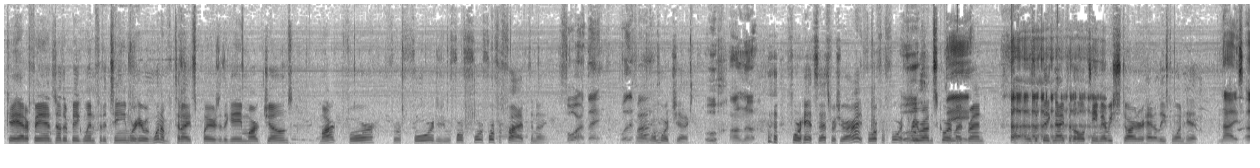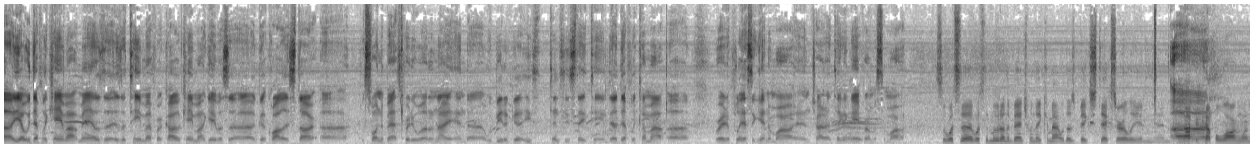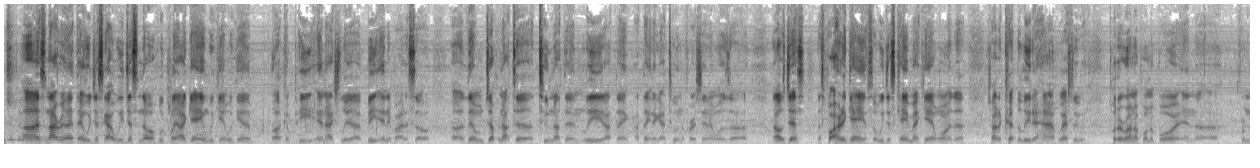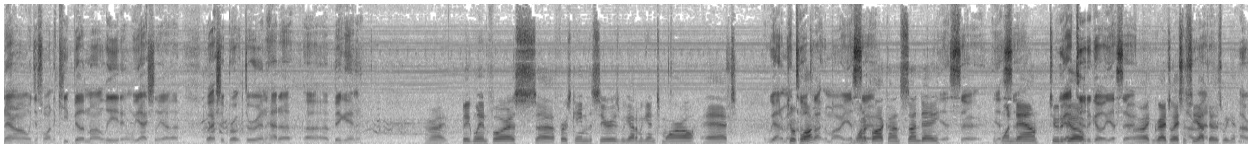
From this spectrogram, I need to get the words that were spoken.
Okay, Hatter fans, another big win for the team. We're here with one of tonight's players of the game, Mark Jones. Mark, four for four. Did you four, four, four for five tonight? Four, I think. Was it five? one more check. Ooh, I don't know. four hits, that's for sure. All right, four for four. Ooh, Three runs scored, my friend. It was a big night for the whole team. Every starter had at least one hit. Nice. Uh, yeah, we definitely came out, man. It was a, it was a team effort. Chicago came out, gave us a, a good quality start. Uh, we swung the bats pretty well tonight, and uh, we beat a good East Tennessee State team. They'll definitely come out uh, ready to play us again tomorrow and try to take a game from us tomorrow. So what's the what's the mood on the bench when they come out with those big sticks early and, and knock a Uh, couple long ones? Uh, it's not really anything. We just got. We just know if we play our game, we can we can uh, compete and actually uh, beat anybody. So uh, them jumping out to a two nothing lead, I think I think they got two in the first inning was uh, that was just that's part of the game. So we just came back in, wanted to try to cut the lead in half. We actually put a run up on the board, and uh, from there on, we just wanted to keep building on the lead, and we actually uh, we actually broke through and had a, a, a big inning. All right, big win for us. Uh, first game of the series. We got them again tomorrow at We got them Two at o'clock? o'clock tomorrow. Yes, one sir. o'clock on Sunday. Yes, sir. Yes, one sir. down, two we to got go. two to go. Yes, sir. All right, congratulations. See you out there this weekend. All right.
